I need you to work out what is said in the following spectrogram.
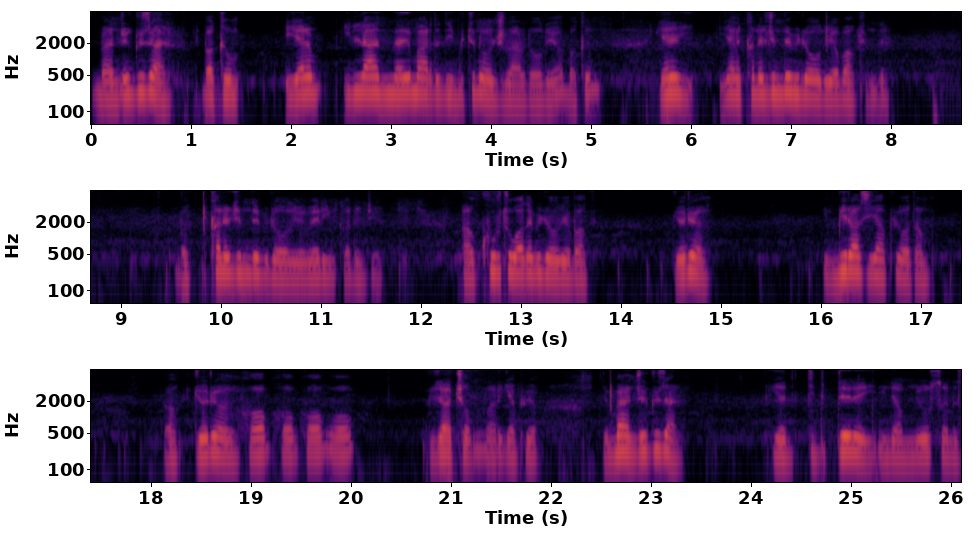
Bence güzel. Bakın yani illa Neymar'da değil bütün oyuncularda oluyor. Bakın. Yani yani kalecimde bile oluyor bak şimdi. Bak kalecimde bile oluyor. Vereyim kaleciye. Yani Kurtuva'da bile oluyor bak. Görüyor. Biraz yapıyor adam. Bak görüyor. Hop hop hop hop. Güzel çalımlar yapıyor. Bence güzel. Ya gidip deneyin inanmıyorsanız.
